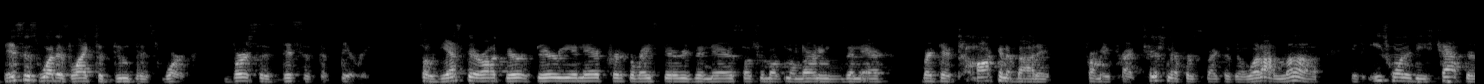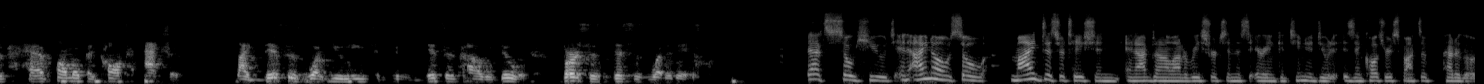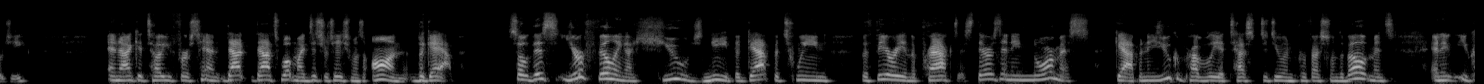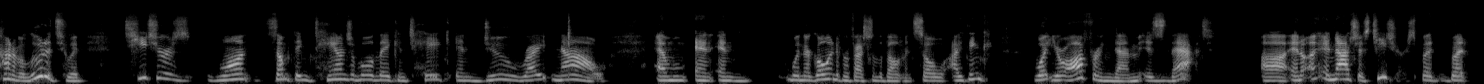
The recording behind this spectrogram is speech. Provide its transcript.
this is what it's like to do this work versus this is the theory. So yes, there are theory in there, critical race theories in there, social emotional learnings in there, but they're talking about it from a practitioner perspective. And what I love is each one of these chapters has almost a call to action. Like this is what you need to do. This is how we do it versus this is what it is. That's so huge. And I know, so my dissertation, and I've done a lot of research in this area and continue to do it, is in culture responsive pedagogy. And I could tell you firsthand that that's what my dissertation was on the gap. So this, you're filling a huge need, the gap between the theory and the practice. There's an enormous gap. And as you could probably attest to doing professional developments, and it, you kind of alluded to it, teachers want something tangible they can take and do right now. And, and, and when they're going to professional development. So I think what you're offering them is that, uh, and and not just teachers, but but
